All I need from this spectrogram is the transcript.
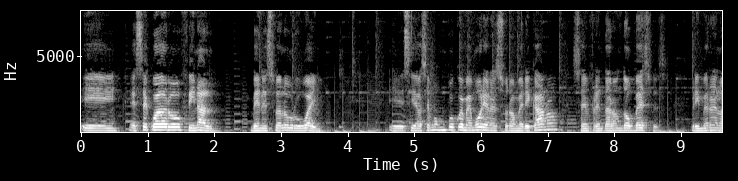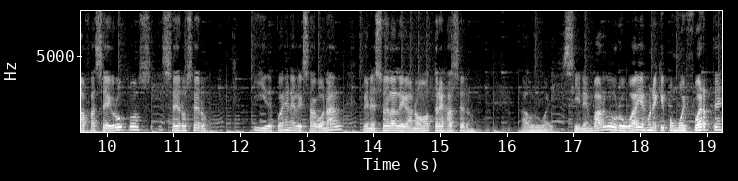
ese cuadro final Venezuela-Uruguay. Eh, si hacemos un poco de memoria en el suramericano, se enfrentaron dos veces. Primero en la fase de grupos 0-0 y después en el hexagonal Venezuela le ganó 3-0 a Uruguay. Sin embargo, Uruguay es un equipo muy fuerte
